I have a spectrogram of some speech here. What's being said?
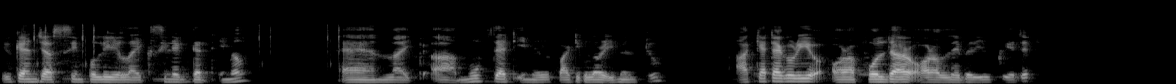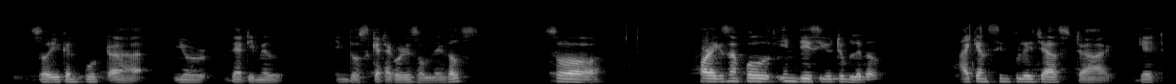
You can just simply like select that email and like uh, move that email particular email to a category or a folder or a label you created. So you can put uh, your that email in those categories or labels. So for example in this youtube label i can simply just uh, get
